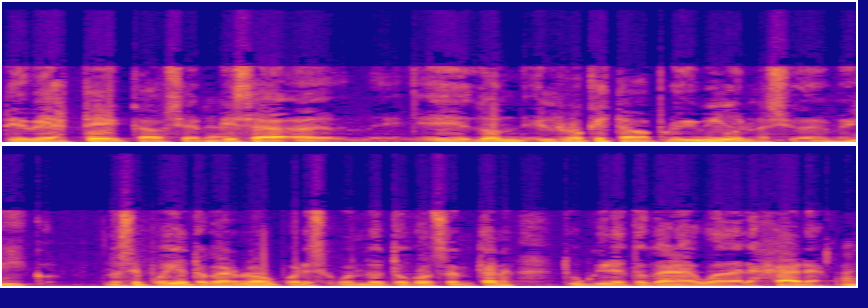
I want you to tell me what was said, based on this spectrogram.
TV Azteca, o sea, Claro. empieza, eh, eh, donde el rock estaba prohibido en la Ciudad de México. No se podía tocar rock, por eso cuando tocó Santana tuvo que ir a tocar a Guadalajara. Ah,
